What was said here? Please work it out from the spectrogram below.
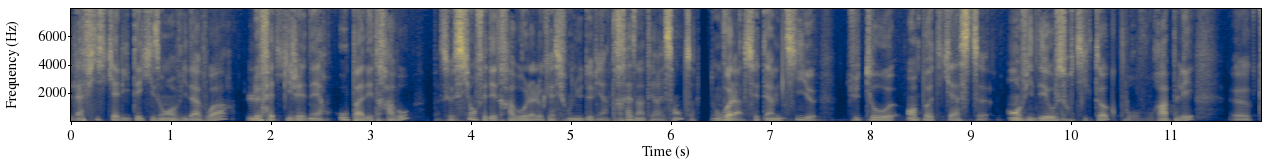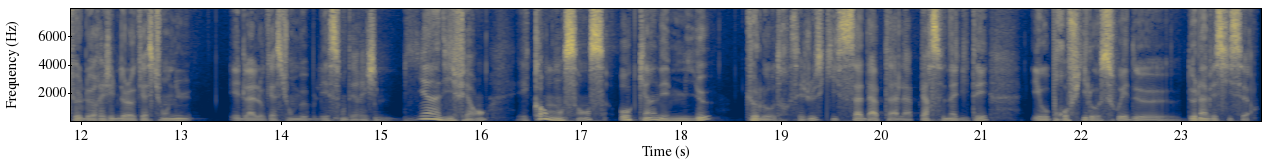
la fiscalité qu'ils ont envie d'avoir, le fait qu'ils génèrent ou pas des travaux. Parce que si on fait des travaux, la location nue devient très intéressante. Donc voilà, c'était un petit euh, tuto euh, en podcast, en vidéo sur TikTok pour vous rappeler euh, que le régime de location nue et de la location meublée sont des régimes bien différents et qu'en mon sens, aucun n'est mieux que l'autre. C'est juste qu'ils s'adaptent à la personnalité et au profil, au souhait de, de l'investisseur.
